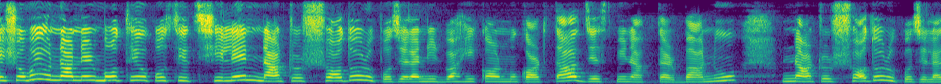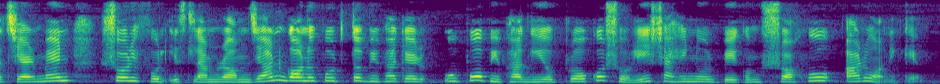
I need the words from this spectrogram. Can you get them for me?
এ সময় অন্যান্যের মধ্যে উপস্থিত ছিলেন নাটোর সদর উপজেলা নির্বাহী কর্মকর্তা জেসমিন আক্তার বানু, নাটোর সদর উপজেলা চেয়ারম্যান শরীফুল ইসলাম রমজান, গণপূর্ত বিভাগের উপবিভাগীয় প্রকৌশলী শাহিনুর বেগম সহ আরও অনেকে।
